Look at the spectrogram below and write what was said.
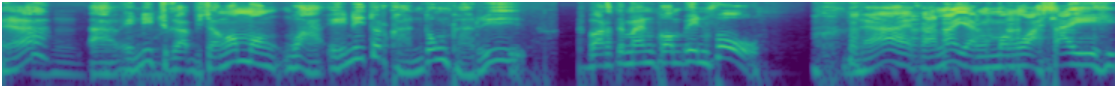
Ya nah, ini juga bisa ngomong wah ini tergantung dari departemen kominfo. Ya karena yang menguasai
